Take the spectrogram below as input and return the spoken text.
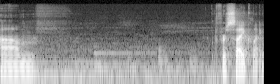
um for cycling.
